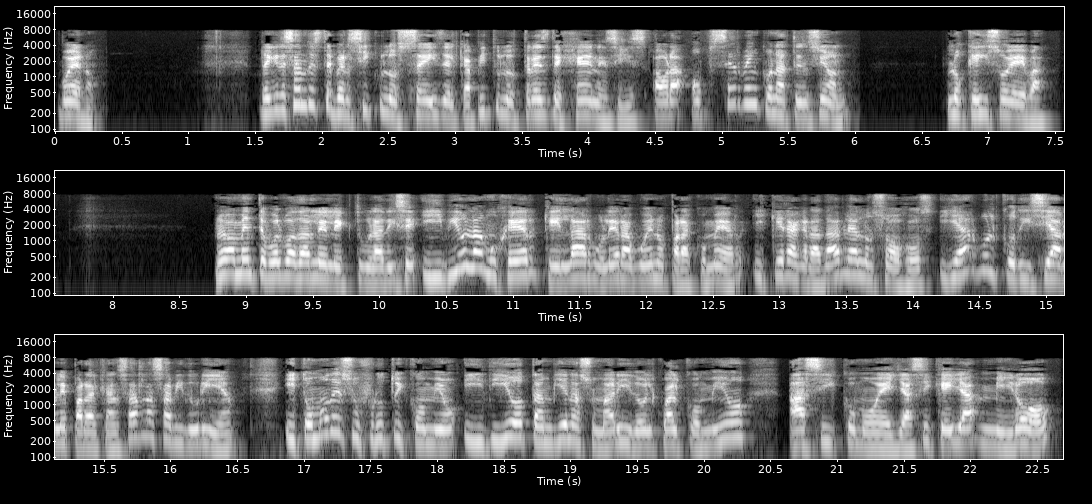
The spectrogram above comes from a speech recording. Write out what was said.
Bueno, regresando a este versículo 6 del capítulo 3 de Génesis, ahora observen con atención lo que hizo Eva. Nuevamente vuelvo a darle lectura. Dice, y vio la mujer que el árbol era bueno para comer, y que era agradable a los ojos, y árbol codiciable para alcanzar la sabiduría, y tomó de su fruto y comió, y dio también a su marido, el cual comió así como ella. Así que ella miró,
